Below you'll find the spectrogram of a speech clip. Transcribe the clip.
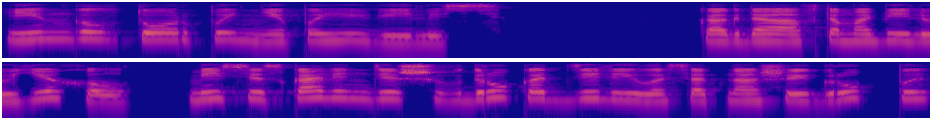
Инглторпы не появились. Когда автомобиль уехал, Миссис Кавендиш вдруг отделилась от нашей группы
